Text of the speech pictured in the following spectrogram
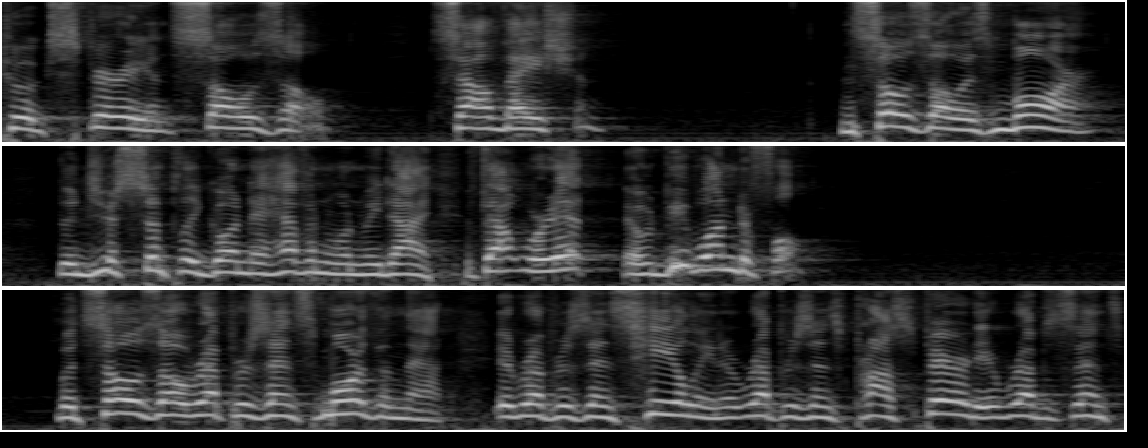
to experience sozo, salvation. And sozo is more than just simply going to heaven when we die. If that were it, it would be wonderful. But sozo represents more than that. It represents healing, it represents prosperity, it represents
